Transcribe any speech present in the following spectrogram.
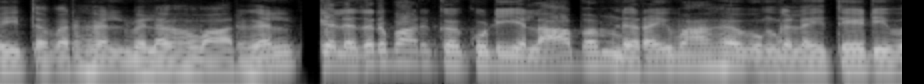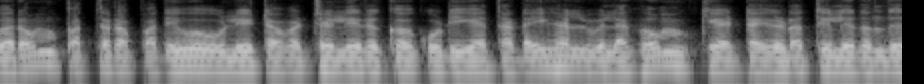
வைத்தவர்கள் விலகுவார்கள். எதிர்பார்க்கக்கூடிய லாபம் நிறைவாக உங்களை தேடி வரும். பத்திரப்பதிவு உள்ளிட்டவற்றில் இருக்கக்கூடிய தடைகள் விலகும். கேட்ட இடத்திலிருந்து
